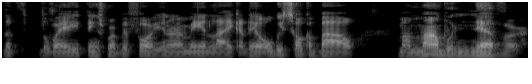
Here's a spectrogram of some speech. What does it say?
the the way things were before. You know what I mean? Like they always talk about my mom would never.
